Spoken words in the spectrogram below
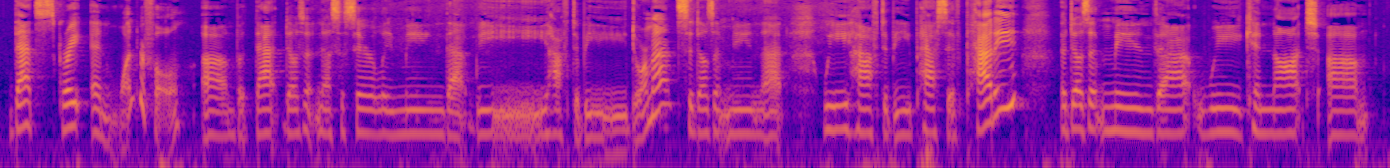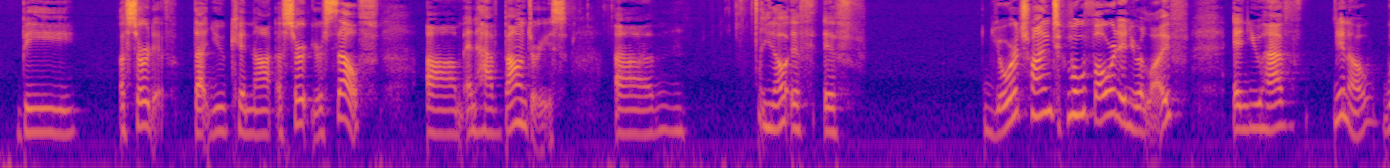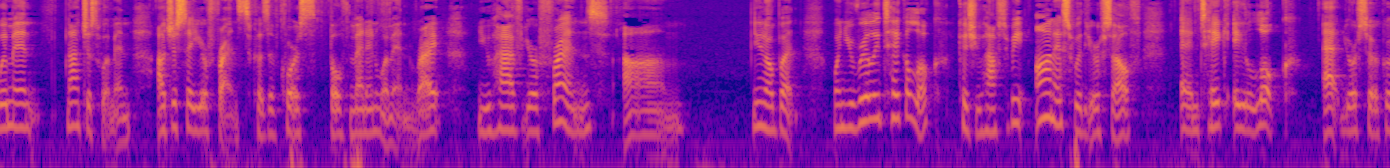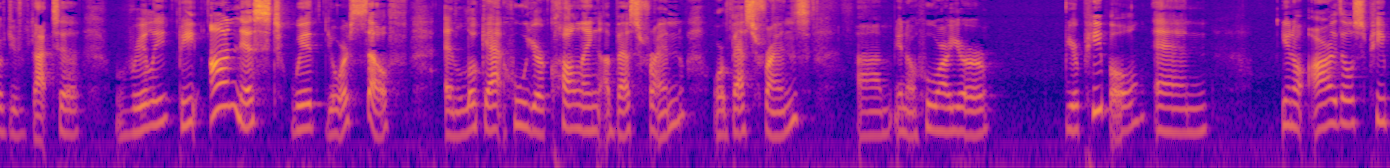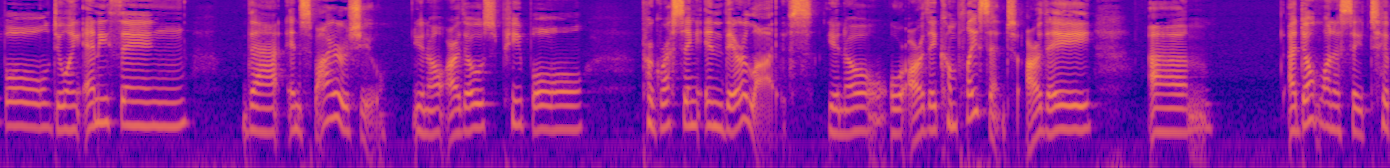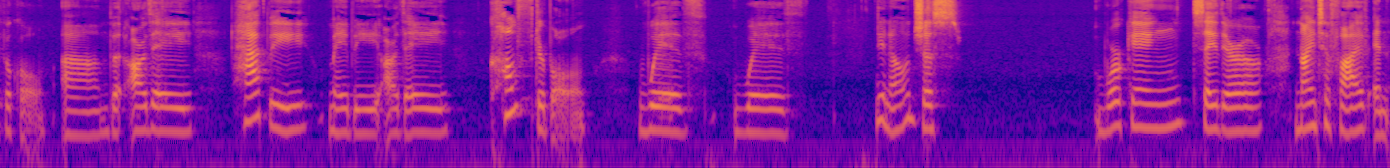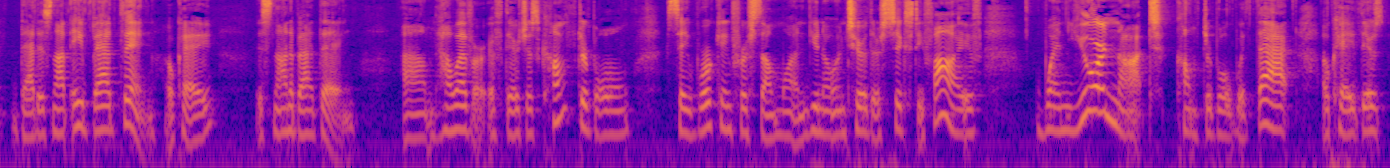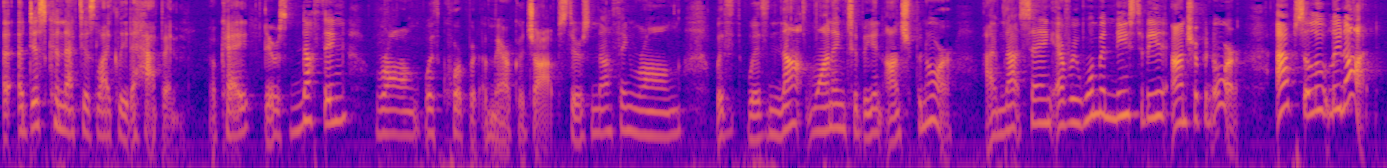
that's great and wonderful, um, but that doesn't necessarily mean that we have to be doormats. It doesn't mean that we have to be passive patty. It doesn't mean that we cannot um, be assertive that you cannot assert yourself um, and have boundaries. Um, you know, if if you're trying to move forward in your life and you have, you know, women, not just women, I'll just say your friends, because of course, both men and women, right? You have your friends, um, you know, but when you really take a look, because you have to be honest with yourself and take a look at your circle, you've got to really be honest with yourself and look at who you're calling a best friend or best friends. Um, you know, who are your your people and you know, are those people doing anything that inspires you? You know, are those people progressing in their lives, you know, or are they complacent? Are they um I don't want to say typical, um, but are they happy? Maybe are they comfortable with with you know just working say they're 9 to 5 and that is not a bad thing okay it's not a bad thing um, however if they're just comfortable say working for someone you know until they're 65 when you're not comfortable with that, okay, there's a, a disconnect is likely to happen. Okay, there's nothing wrong with corporate America jobs. There's nothing wrong with with not wanting to be an entrepreneur. I'm not saying every woman needs to be an entrepreneur. Absolutely not.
